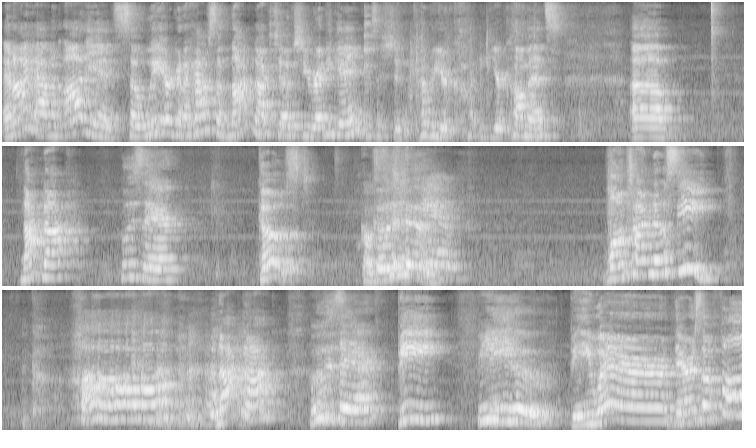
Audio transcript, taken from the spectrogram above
And I have an audience, so we are going to have some knock knock jokes. You ready, gang? Because I shouldn't cover your your comments. Um, knock knock. Who's there? Ghost. Ghost, Ghost who? Long time no see. knock knock. Who's there? Be. Be who? Beware, there's a full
